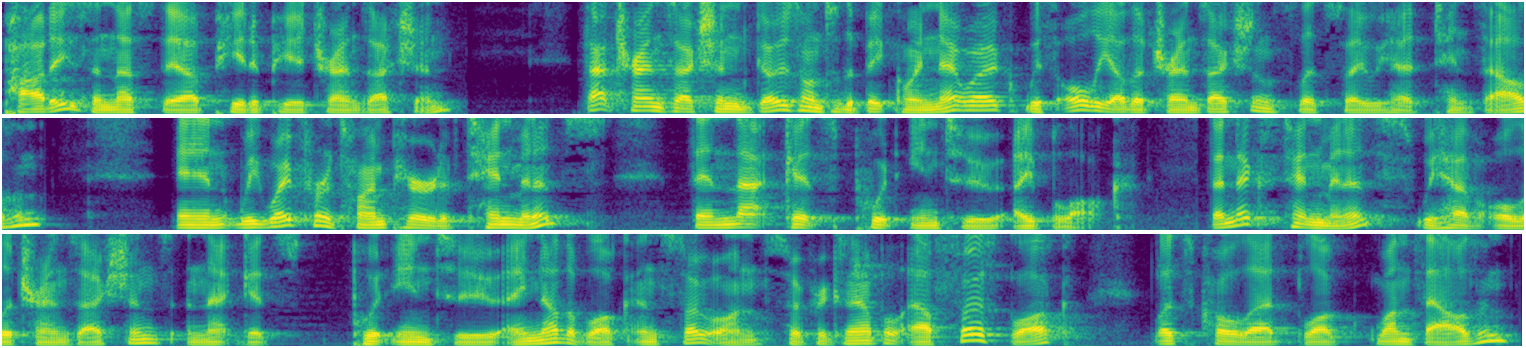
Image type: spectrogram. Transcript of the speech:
parties, and that's their peer to peer transaction, that transaction goes onto the Bitcoin network with all the other transactions. Let's say we had 10,000 and we wait for a time period of 10 minutes. Then that gets put into a block. The next 10 minutes, we have all the transactions and that gets put into another block and so on. So for example, our first block, let's call that block 1000.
